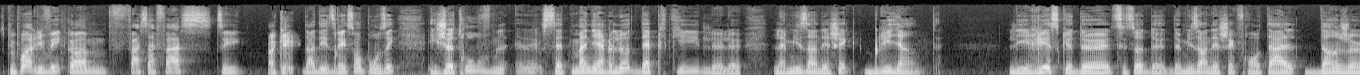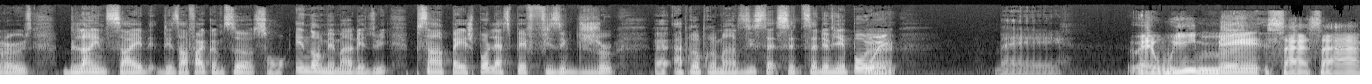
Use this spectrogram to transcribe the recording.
Tu peux pas arriver comme face à face, tu dans des directions opposées. Et je trouve euh, cette manière-là d'appliquer le- le- la mise en échec brillante. Les risques de, c'est ça, de, de mise en échec frontale dangereuse, blindside, des affaires comme ça sont énormément réduits. Puis ça n'empêche pas l'aspect physique du jeu euh, à proprement dit. Ça, ça devient pas Oui. un- Ben. Euh, oui, mais ça, ça,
